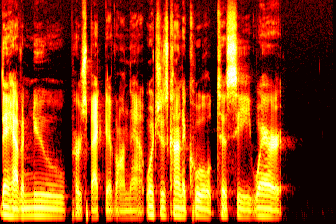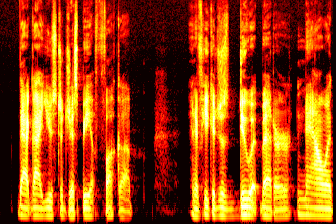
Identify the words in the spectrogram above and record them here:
they have a new perspective on that, which is kind of cool to see where that guy used to just be a fuck up. And if he could just do it better now, it,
